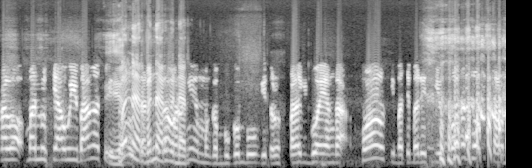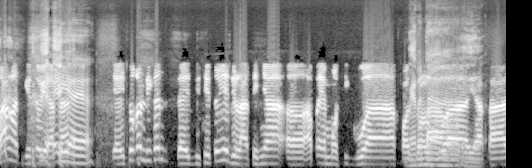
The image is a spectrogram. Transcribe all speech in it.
kalau manusiawi banget gitu. Iya. Benar, Dan benar, benar. Orangnya yang menggembu-gembu gitu loh. Apalagi gua yang nggak fall tiba-tiba ditiup fall kan gua kesel banget gitu ya kan. Iya ya. ya itu kan di kan dari di situ ya dilatihnya eh, apa emosi gua, kontrol iya. ya kan.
